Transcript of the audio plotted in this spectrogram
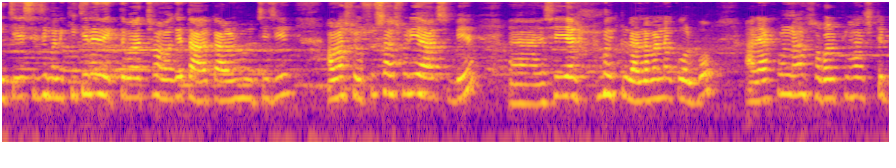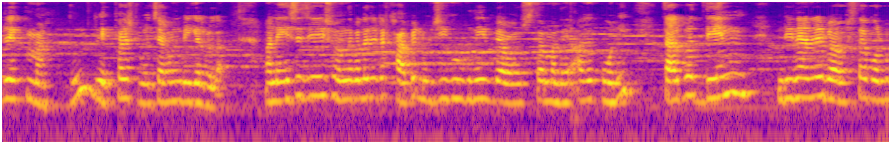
নিচে এসেছি মানে কিচেনে দেখতে পাচ্ছ আমাকে, তার কারণ হচ্ছে যে আমার শ্বশুর শাশুড়ি আসবে সেই জন্য একটু রান্নাবান্না করব। আর এখন না সবার ফার্স্টে ব্রেক দুই ব্রেকফাস্ট বলছে এখন বিকেলবেলা। মানে এসে যে সন্ধ্যাবেলা যেটা খাবে, লুচি, ঘুগনির ব্যবস্থা মানে আগে করি, তারপর দেন ডিনারের ব্যবস্থা করব,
